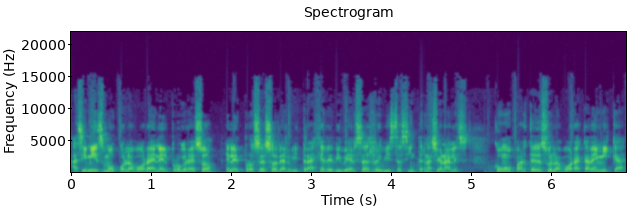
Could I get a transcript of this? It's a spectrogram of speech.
Asimismo, colabora en el progreso en el proceso de arbitraje de diversas revistas internacionales. Como parte de su labor académica,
